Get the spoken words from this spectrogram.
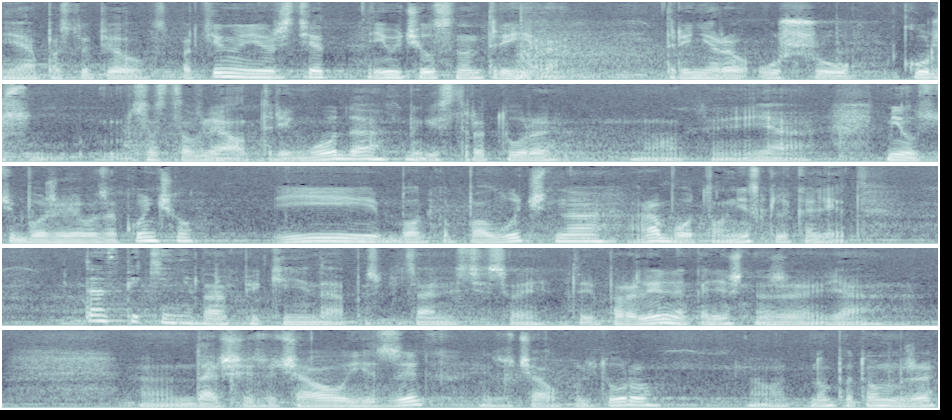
Я поступил в спортивный университет и учился на тренера. Тренера УШУ. Курс составлял три года магистратуры. Вот. Я милостью Божией его закончил и благополучно работал несколько лет. Да, в Пекине. Да, в Пекине, да, по специальности своей. И параллельно, конечно же, я э, дальше изучал язык, изучал культуру. Вот. Но потом уже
